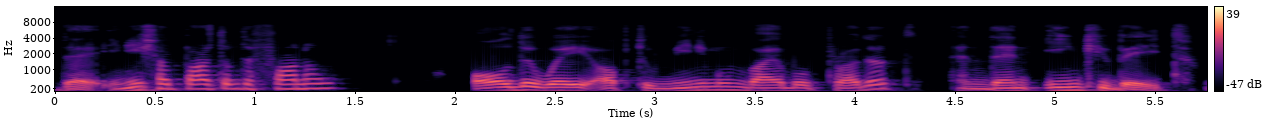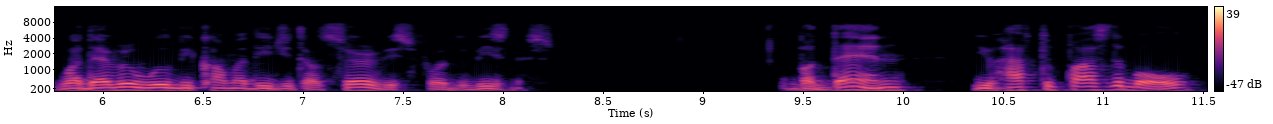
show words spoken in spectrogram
the initial part of the funnel all the way up to minimum viable product and then incubate whatever will become a digital service for the business. But then you have to pass the ball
